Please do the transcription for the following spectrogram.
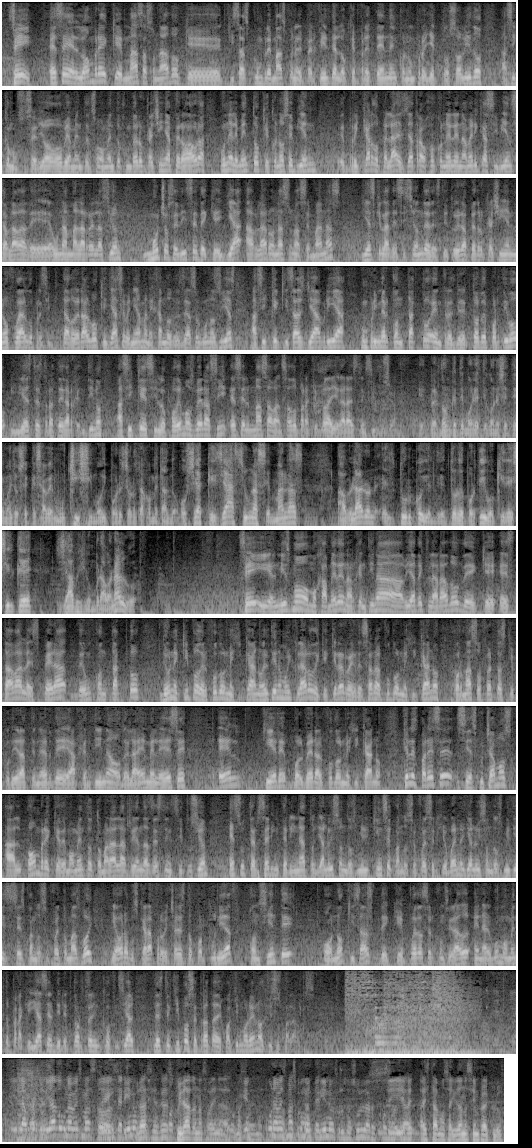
Sí, es el hombre que más ha sonado, que quizás cumple más con el perfil de lo que pretenden con un proyecto sólido, así como sucedió obviamente en su momento con Pedro Cachiña, pero ahora un elemento que conoce bien eh, Ricardo Peláez, ya trabajó con él en América, si bien se hablaba de una mala relación, mucho se dice de que ya hablaron hace unas semanas y es que la decisión de destituir a Pedro Cachiña no fue algo precipitado, era algo que ya se venía manejando desde hace algunos días, así que quizás ya habría un primer contacto entre el director deportivo y este estratega argentino, así que si lo podemos ver así, es el más avanzado para que pueda llegar a esta institución. Eh, perdón que te moleste con ese tema, yo sé que sabes muchísimo y por eso lo estás comentando. O sea que ya hace unas semanas hablaron el turco y el director deportivo, quiere decir que ya vislumbraban algo. Sí, y el mismo Mohamed en Argentina había declarado de que estaba a la espera de un contacto de un equipo del fútbol mexicano. Él tiene muy claro de que quiere regresar al fútbol mexicano por más ofertas que pudiera tener de Argentina o de la MLS. Él quiere volver al fútbol mexicano. ¿Qué les parece si escuchamos al hombre que de momento tomará las riendas de esta institución? Es su tercer interinato. Ya lo hizo en 2015 cuando se fue Sergio Bueno, ya lo hizo en 2016 cuando se fue Tomás Boy y ahora buscará aprovechar esta oportunidad consciente o no quizás de que pueda ser considerado en algún momento para que ya sea el director técnico oficial de este equipo. Se trata de Joaquín Moreno, aquí sus palabras. La oportunidad una vez más de interino. Gracias, gracias. Joaquín, Cuidado, no se vayan a. no se Joaquín, vayan a una vez más como interino de Cruz Azul la Sí, responsabilidad. ahí, ahí estamos, ayudando siempre al club.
